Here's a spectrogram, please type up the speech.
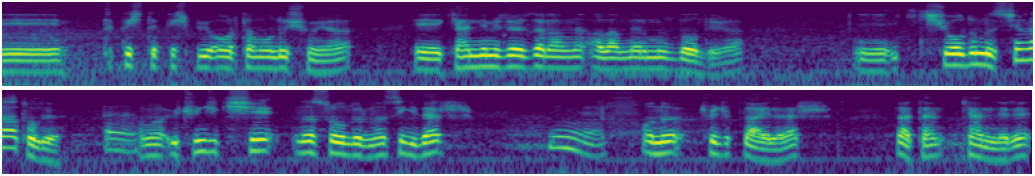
Ee, tıkış tıkış bir ortam oluşmuyor. Ee, kendimize özel alan- alanlarımız da oluyor. Ee, iki kişi olduğumuz için rahat oluyor. Evet. Ama üçüncü kişi nasıl olur, nasıl gider Bilmiyoruz. onu çocuklu aileler zaten kendileri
